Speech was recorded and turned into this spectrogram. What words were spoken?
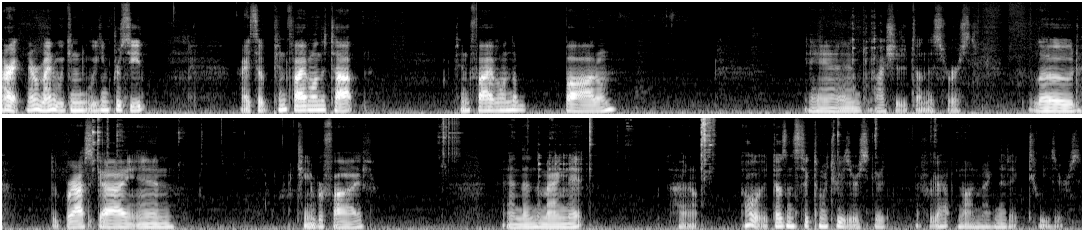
All right, never mind. We can we can proceed. All right, so pin 5 on the top, pin 5 on the bottom. And I should have done this first. Load the brass guy in chamber 5. And then the magnet. I don't Oh, it doesn't stick to my tweezers. Good. I forgot non-magnetic tweezers.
